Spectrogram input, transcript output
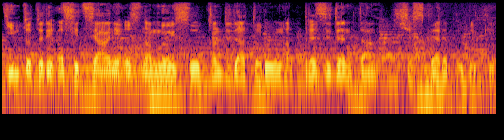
Tímto tedy oficiálně oznamuji svou kandidaturu na prezidenta České republiky.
